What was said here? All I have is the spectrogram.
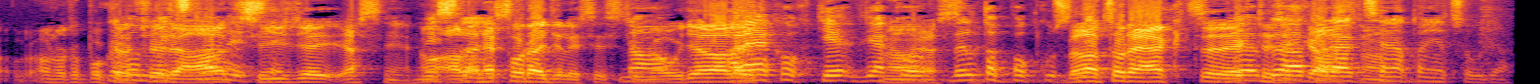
ono to pokračuje dál, přijíždějí, jasně, no, ale neporadili si s tím, no, udělali... Ale jako, tě, jako no, byl to pokus. Byla to reakce, jak ty Byla říkáš, to reakce no. na to něco udělat.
